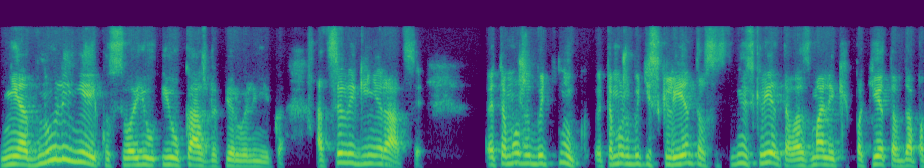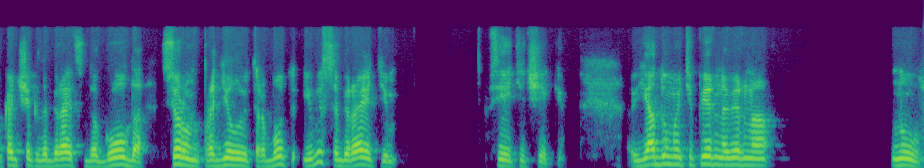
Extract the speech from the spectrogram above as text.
Не одну линейку свою и у каждого первая линейка, а целые генерации. Это может быть, ну, это может быть из клиентов, не из клиентов, а из маленьких пакетов, да, пока человек добирается до голда, все равно проделывает работу, и вы собираете все эти чеки. Я думаю, теперь, наверное, ну,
